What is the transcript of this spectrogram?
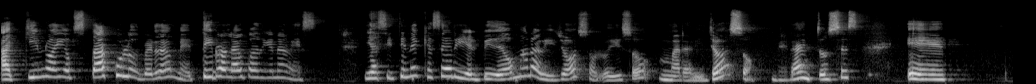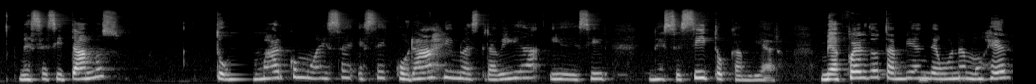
aquí no hay obstáculos, ¿verdad? Me tiro al agua de una vez. Y así tiene que ser. Y el video maravilloso, lo hizo maravilloso, ¿verdad? Entonces, eh, necesitamos tomar como ese, ese coraje en nuestra vida y decir, necesito cambiar. Me acuerdo también de una mujer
